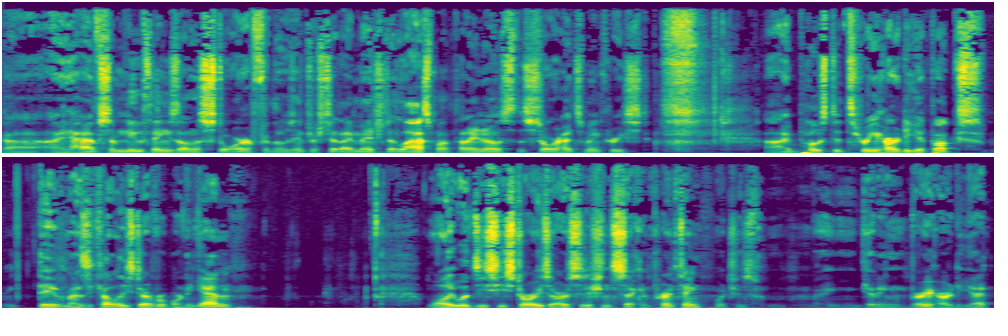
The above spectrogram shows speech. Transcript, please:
uh, I have some new things on the store for those interested. I mentioned it last month, and I noticed the store had some increased. I posted three hard to get books David Mazzucchelli's To Born Again, Wally Wood's EC Stories Artist Edition Second Printing, which is getting very hard to get,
